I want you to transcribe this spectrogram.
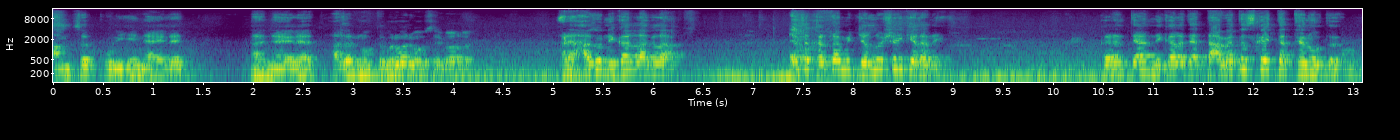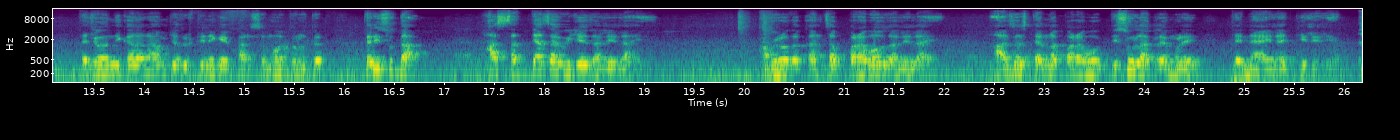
आमचं कोणीही न्यायालयात न्यायालयात हजर नव्हतं. बरोबर भाऊसाहेब बरोबर. आणि हा जो निकाल लागला त्याचा खर्च आम्ही जल्लोषही केला नाही. कारण त्या निकाला त्या दाव्यातच काही तथ्य नव्हतं. त्याच्यावर निकालाला आमच्या दृष्टीने काही फारसं महत्त्व नव्हतं. तरीसुद्धा हा सत्याचा विजय झालेला आहे. विरोधकांचा पराभव झालेला आहे. आजच त्यांना पराभव दिसू लागल्यामुळे ते न्यायालयात गेलेले आहेत.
